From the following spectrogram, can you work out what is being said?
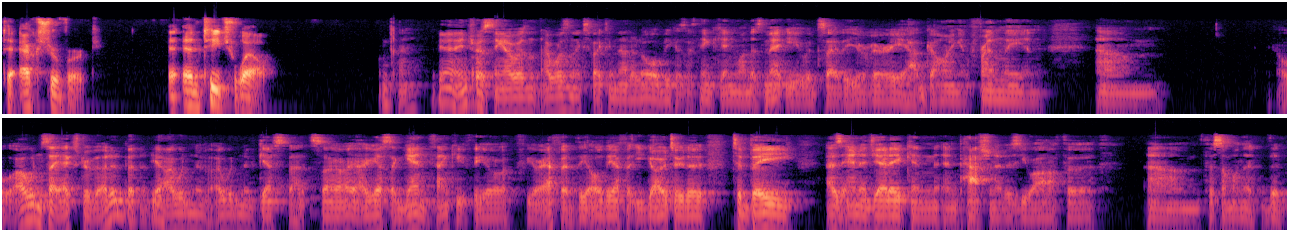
to extrovert and, and teach well. Okay. Yeah, interesting. I wasn't I wasn't expecting that at all because I think anyone that's met you would say that you're very outgoing and friendly and um, I wouldn't say extroverted, but yeah, I wouldn't have I wouldn't have guessed that. So I, I guess again, thank you for your for your effort, the all the effort you go to to to be as energetic and, and passionate as you are for um, for someone that, that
